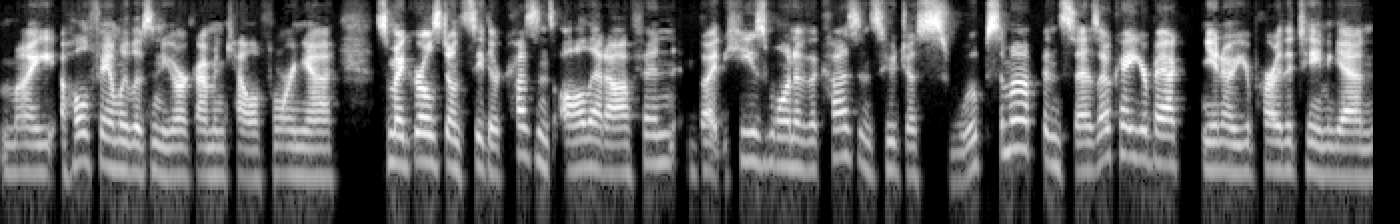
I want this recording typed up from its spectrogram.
my whole family lives in New York. I'm in California. So my girls don't see their cousins all that often, but he's one of the cousins who just swoops them up and says, okay, you're back. You know, you're part of the team again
